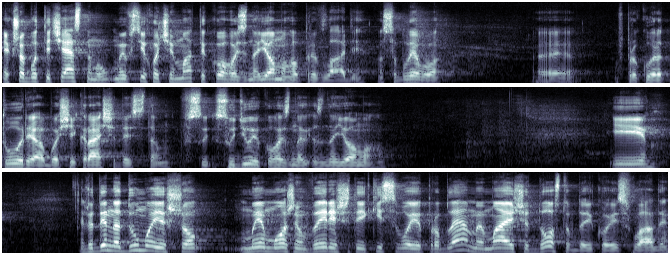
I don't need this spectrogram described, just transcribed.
якщо бути чесним, ми всі хочемо мати когось знайомого при владі, особливо е, в прокуратурі або ще краще десь там в суддю якогось знайомого. І людина думає, що ми можемо вирішити якісь свої проблеми, маючи доступ до якоїсь влади.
